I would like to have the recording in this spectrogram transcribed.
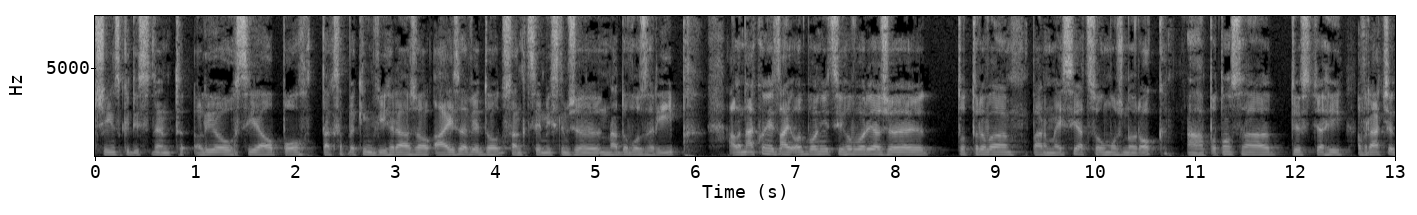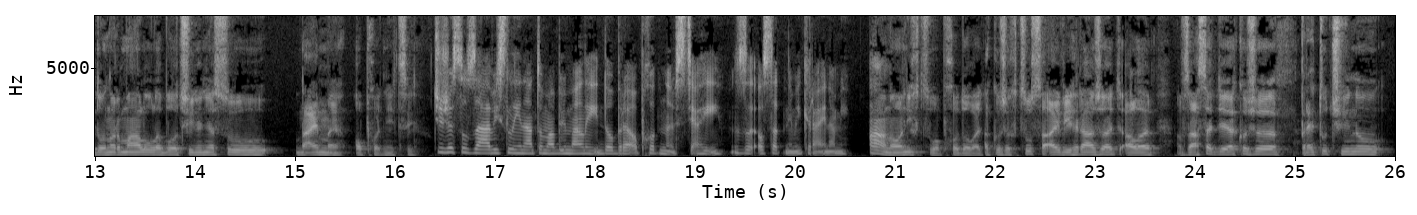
čínsky disident Liu Xiaopo, tak sa Peking vyhrážal aj zaviedol sankcie, myslím, že na dovoz rýb. Ale nakoniec aj odborníci hovoria, že to trvá pár mesiacov, možno rok a potom sa tie vzťahy vrátia do normálu, lebo Číňania sú najmä obchodníci. Čiže sú závislí na tom, aby mali dobré obchodné vzťahy s ostatnými krajinami. Áno, oni chcú obchodovať. Akože chcú sa aj vyhrážať, ale v zásade akože pre tú Čínu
